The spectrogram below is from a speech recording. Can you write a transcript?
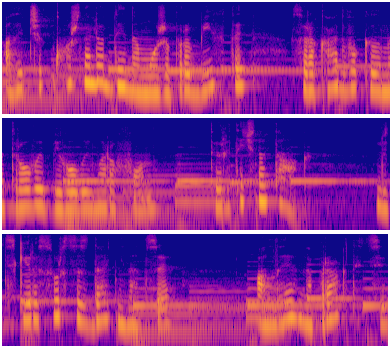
Але чи кожна людина може пробігти 42-кілометровий біговий марафон? Теоретично так. Людські ресурси здатні на це, але на практиці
